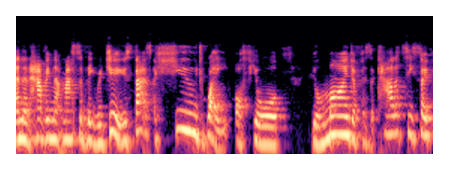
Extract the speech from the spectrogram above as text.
and then having that massively reduced, that's a huge weight off your your mind, your physicality. So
